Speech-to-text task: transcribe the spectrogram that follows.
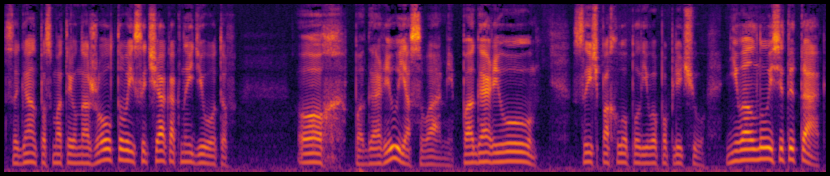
Цыган посмотрел на Желтого и сыча, как на идиотов. «Ох, погорю я с вами, погорю!» Сыч похлопал его по плечу. «Не волнуйся ты так.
